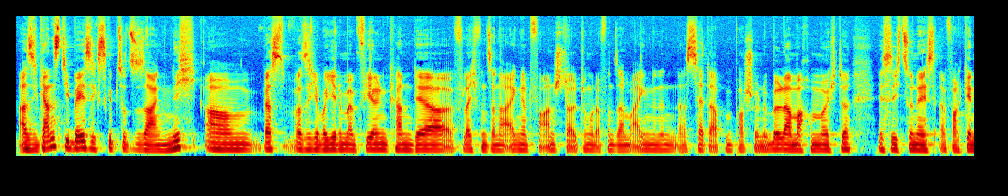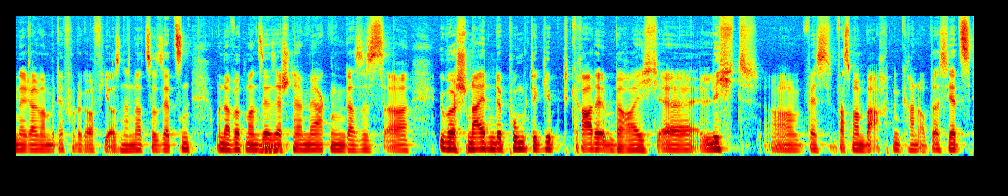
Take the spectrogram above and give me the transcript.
Also ganz die Basics gibt es sozusagen nicht. Ähm, was, was ich aber jedem empfehlen kann, der vielleicht von seiner eigenen Veranstaltung oder von seinem eigenen äh, Setup ein paar schöne Bilder machen möchte, ist sich zu zunächst einfach generell mal mit der Fotografie auseinanderzusetzen. Und da wird man sehr, sehr schnell merken, dass es äh, überschneidende Punkte gibt, gerade im Bereich äh, Licht, äh, was, was, man beachten kann. Ob das jetzt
